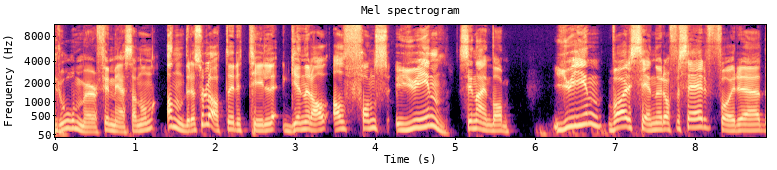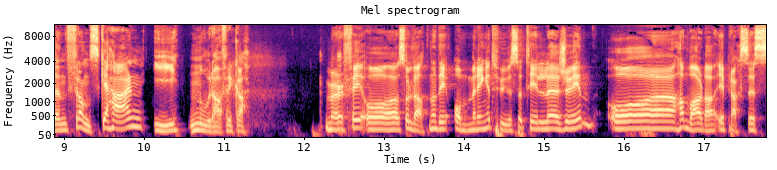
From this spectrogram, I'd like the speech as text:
dro Murphy med seg noen andre soldater til general Alphonse Juin sin eiendom. Juin var senioroffiser for den franske hæren i Nord-Afrika. Murphy og soldatene de omringet huset til Juin, og han var da i praksis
